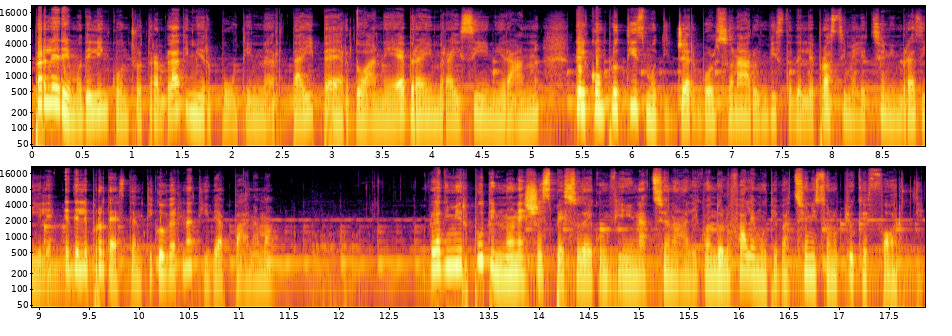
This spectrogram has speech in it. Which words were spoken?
Parleremo dell'incontro tra Vladimir Putin, Tayyip Erdogan e Ebrahim Raisi in Iran, del complottismo di Jair Bolsonaro in vista delle prossime elezioni in Brasile e delle proteste antigovernative a Panama. Vladimir Putin non esce spesso dai confini nazionali, quando lo fa le motivazioni sono più che forti.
